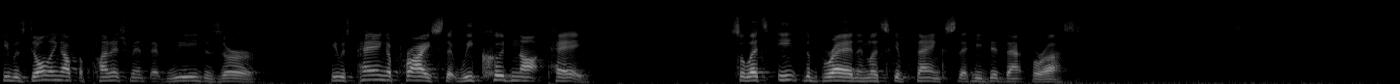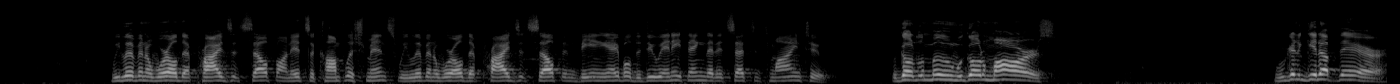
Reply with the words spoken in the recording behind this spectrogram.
He was doling out the punishment that we deserve, He was paying a price that we could not pay. So let's eat the bread and let's give thanks that He did that for us. We live in a world that prides itself on its accomplishments. We live in a world that prides itself in being able to do anything that it sets its mind to. We go to the moon, we go to Mars. We're going to get up there.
